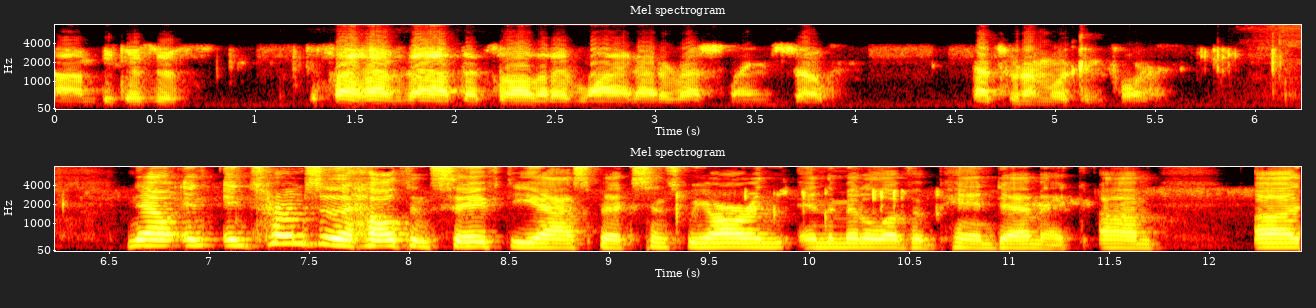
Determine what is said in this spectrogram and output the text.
Um, because if if I have that, that's all that I've wanted out of wrestling. So that's what I'm looking for. Now, in, in terms of the health and safety aspect, since we are in, in the middle of a pandemic, um, uh,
